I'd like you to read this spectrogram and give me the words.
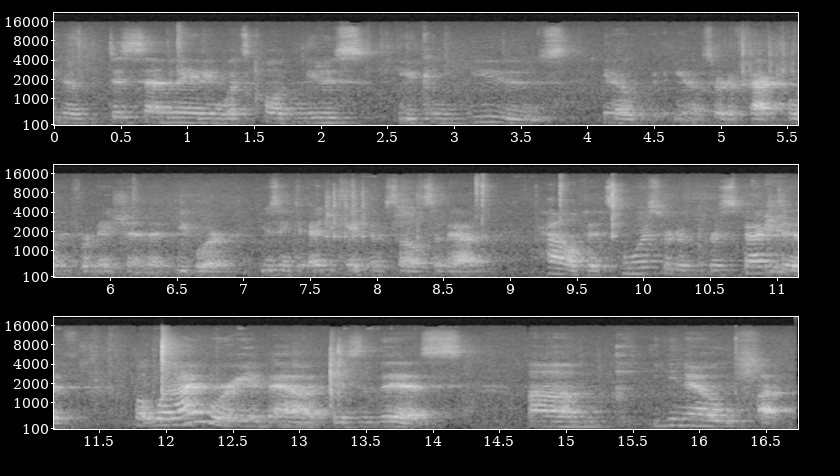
you know, disseminating what's called news you can use, you know, you know, sort of factual information that people are using to educate themselves about health. It's more sort of perspective. But what I worry about is this. Um, you know, uh,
